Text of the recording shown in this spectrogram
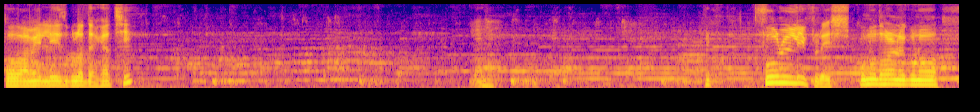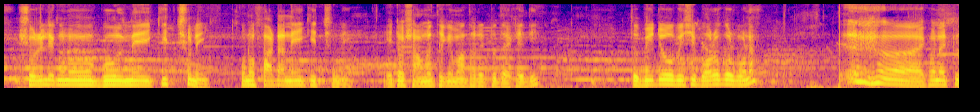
তো আমি লেজগুলো দেখাচ্ছি। ফুললি ফ্রেশ কোনো ধরনের কোনো শরীরে কোনো গোল নেই, কিচ্ছু নেই। কোনো ফাটা নেই, কিচ্ছু নেই। এটাও সামনে থেকে মাথার একটু দেখাই দিই। তো ভিডিও বেশি বড় করব না। এখন একটু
